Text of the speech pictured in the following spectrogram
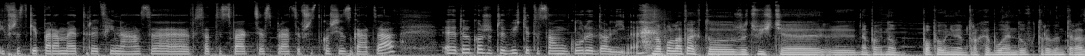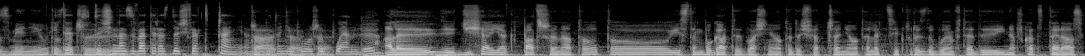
i wszystkie parametry, finanse, satysfakcja z pracy, wszystko się zgadza, y, tylko rzeczywiście to są góry, doliny. No po latach to rzeczywiście y, na pewno popełniłem trochę błędów, które bym teraz zmienił. To, I to, znaczy... to się nazywa teraz doświadczenie, tak, żeby to nie tak, było, tak. że błędy. Ale dzisiaj jak patrzę na to, to jestem bogaty właśnie o te doświadczenia, o te lekcje, które zdobyłem wtedy i na przykład teraz,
